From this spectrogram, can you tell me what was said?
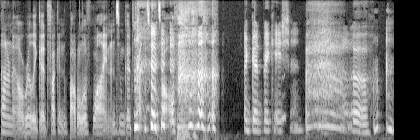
I don't know, a really good fucking bottle of wine and some good friends can solve. a good vacation.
